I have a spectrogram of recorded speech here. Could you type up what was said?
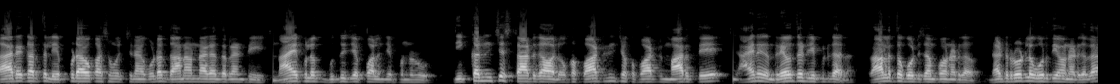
కార్యకర్తలు ఎప్పుడు అవకాశం వచ్చినా కూడా దానవ నాగేందర్ లాంటి నాయకులకు బుద్ధి చెప్పాలని చెప్పున్నారు ఇక్కడి నుంచే స్టార్ట్ కావాలి. ఒక పార్టీ నుంచి ఒక పార్టీ మారితే ఆయన రేవంత్ రెడ్డి చెప్పిండు కదా రాళ్ళతో కొట్టి చంపన్నాడు కదా నడు రోడ్ల ఊరిది అన్నాడు కదా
